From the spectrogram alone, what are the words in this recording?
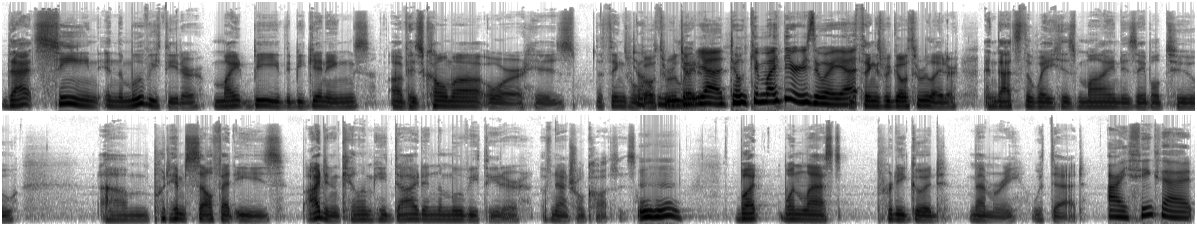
That scene in the movie theater might be the beginnings of his coma or his the things we'll go through later. Yeah, don't give my theories away yet. the things we go through later. And that's the way his mind is able to um, put himself at ease. I didn't kill him. He died in the movie theater of natural causes. Mm-hmm. But one last pretty good memory with dad. I think that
